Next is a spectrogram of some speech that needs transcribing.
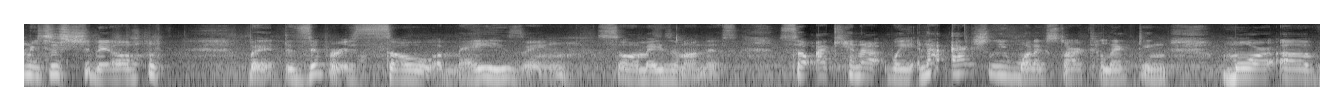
It's just Chanel. But the zipper is so amazing. So amazing on this. So I cannot wait. And I actually want to start collecting more of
